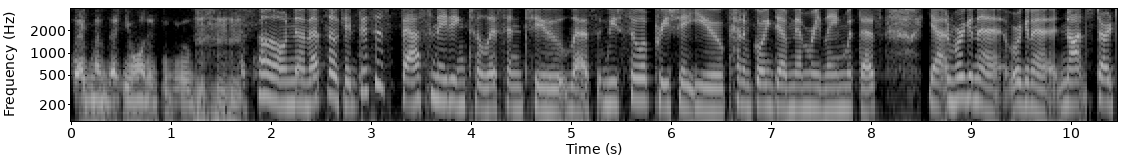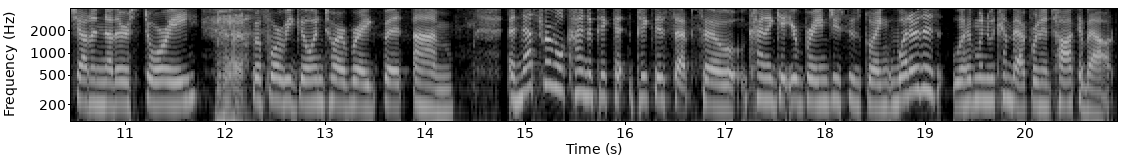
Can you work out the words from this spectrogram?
segment that you wanted to do. Oh, no, that's okay. This is fascinating to listen to, Les. We so appreciate you kind of going down memory lane with us. Yeah, and we're going to we're going to not start you on another story before we go into our break, but um and that's where we'll kind of pick pick this up. So, kind of get your brain juices going. What are this when we come back we're going to talk about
